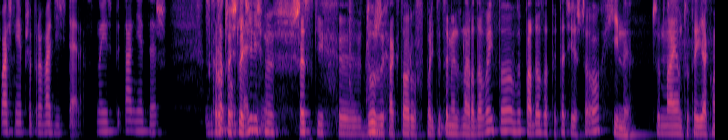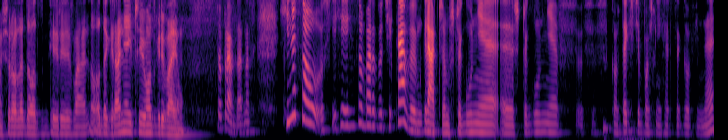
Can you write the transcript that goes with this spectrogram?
właśnie przeprowadzić teraz. No jest pytanie też. Skoro prześledziliśmy wszystkich dużych aktorów w polityce międzynarodowej, to wypada zapytać jeszcze o Chiny. Czy mają tutaj jakąś rolę do odgrywa- odegrania i czy ją odgrywają? To prawda. No, Chiny, są, Chiny są bardzo ciekawym graczem, szczególnie, e, szczególnie w, w, kontekście Bośni i Hercegowiny.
